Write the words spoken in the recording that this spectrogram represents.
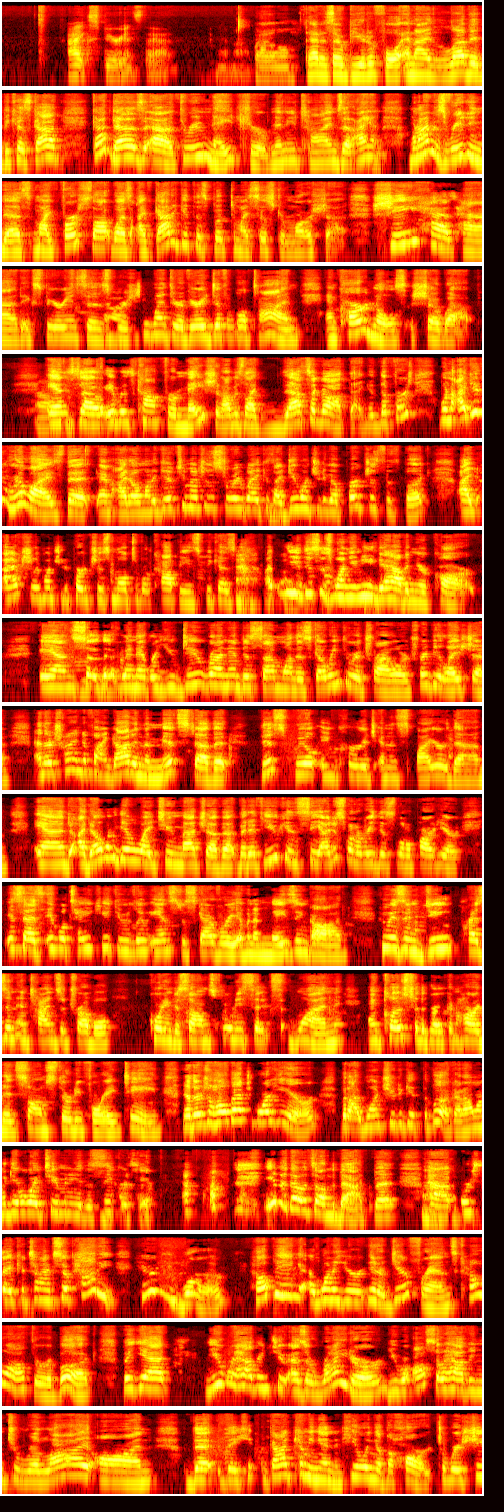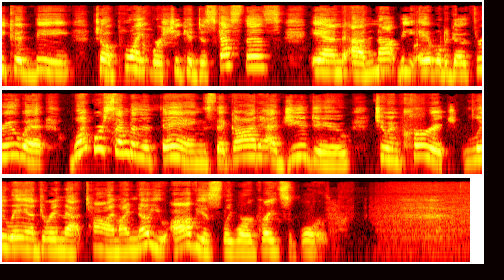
I experienced that. You know. Wow, that is so beautiful, and I love it because God, God does uh, through nature many times. And I, when I was reading this, my first thought was, I've got to get this book to my sister Marcia. She has had experiences where she went through a very difficult time, and cardinals show up Oh. And so it was confirmation. I was like, that's a God thing. The first, when I didn't realize that, and I don't want to give too much of the story away because I do want you to go purchase this book. I actually want you to purchase multiple copies because I believe this is one you need to have in your car. And so that mm-hmm. whenever you do run into someone that's going through a trial or a tribulation and they're trying to find God in the midst of it, this will encourage and inspire them. And I don't want to give away too much of it, but if you can see, I just want to read this little part here. It says, It will take you through Lou Ann's discovery of an amazing God who is indeed present in times of trouble, according to Psalms 46 1, and close to the brokenhearted, Psalms 34 18. Now, there's a whole bunch more here, but I want you to get the book. I don't want to give away too many of the secrets here. Even though it's on the back, but uh, for sake of time. So, Patty, here you were helping one of your you know dear friends co-author a book but yet you were having to as a writer you were also having to rely on the the god coming in and healing of the heart to where she could be to a point where she could discuss this and uh, not be able to go through it. What were some of the things that god had you do to encourage lou ann during that time? I know you obviously were a great support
